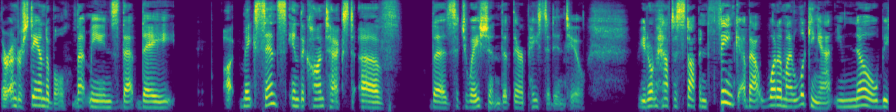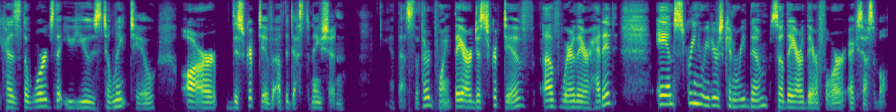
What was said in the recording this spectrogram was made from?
They're understandable. That means that they uh, make sense in the context of the situation that they're pasted into. You don't have to stop and think about what am I looking at. You know because the words that you use to link to are descriptive of the destination. That's the third point. They are descriptive of where they are headed, and screen readers can read them, so they are therefore accessible.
